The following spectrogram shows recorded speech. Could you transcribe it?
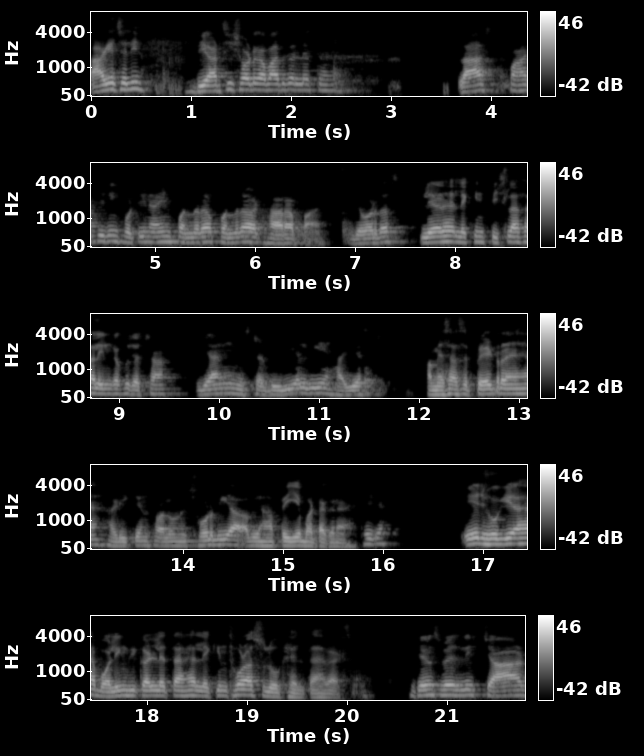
आगे चलिए, डीआरसी शॉट का बात कर लेते हैं। लास्ट पाँच इनिंग, फोर्टी नाइन, पंद्रह पंद्रह, अठारह, पाँच। ज़बरदस्त प्लेयर है, लेकिन पिछला साल इनका कुछ अच्छा गया नहीं। मिस्टर बीबीएल भी है, हाईएस्ट, हमेशा से पेट रहे हैं हरिकेन्स वालों ने छोड़ दिया, अब यहाँ पे ये भटक रहे हैं, ठीक है? एज हो गया है बॉलिंग भी कर लेता है लेकिन थोड़ा स्लो खेलता है बैट्समैन जेम्स बेजली चार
